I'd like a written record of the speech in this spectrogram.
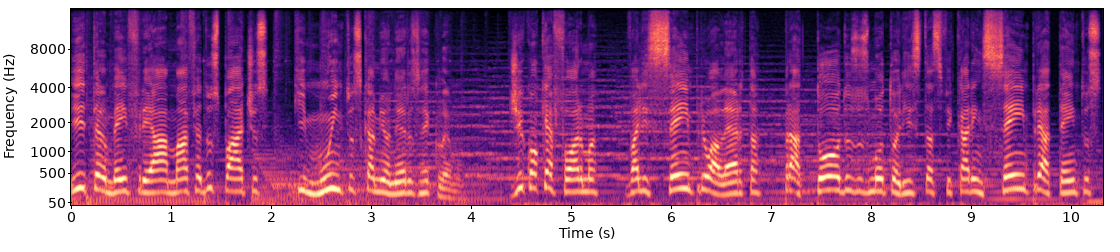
e também frear a máfia dos pátios que muitos caminhoneiros reclamam. De qualquer forma, vale sempre o alerta para todos os motoristas ficarem sempre atentos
